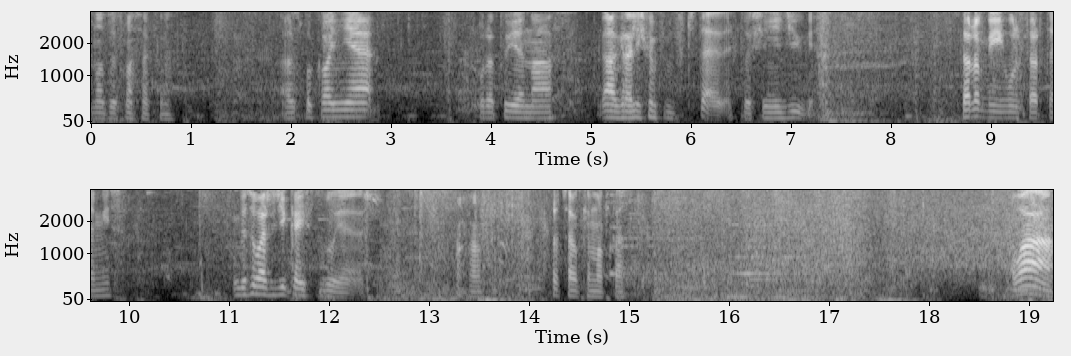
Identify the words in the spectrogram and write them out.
No to jest masakra. Ale spokojnie. Uratuje nas. A, graliśmy w, czterech, to się nie dziwię. Co robi ult Artemis? Wysyłasz dzika i stunujesz. Aha. To całkiem OP. Ła!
